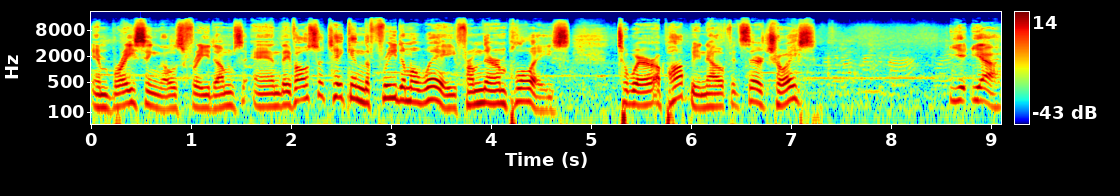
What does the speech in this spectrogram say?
embracing those freedoms, and they've also taken the freedom away from their employees to wear a poppy. Now, if it's their choice, Y- yeah.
